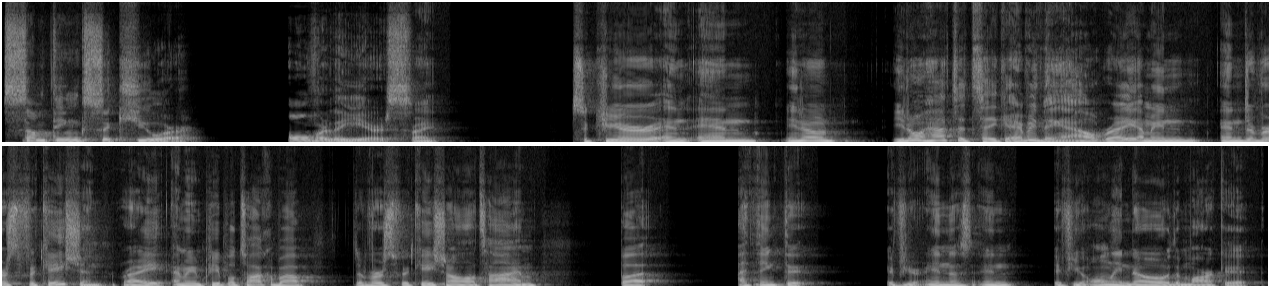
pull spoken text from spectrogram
something secure over the years. Right. Secure and and you know, you don't have to take everything out, right? I mean, and diversification, right? I mean, people talk about diversification all the time, but I think that if you're in this in if you only know the market,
